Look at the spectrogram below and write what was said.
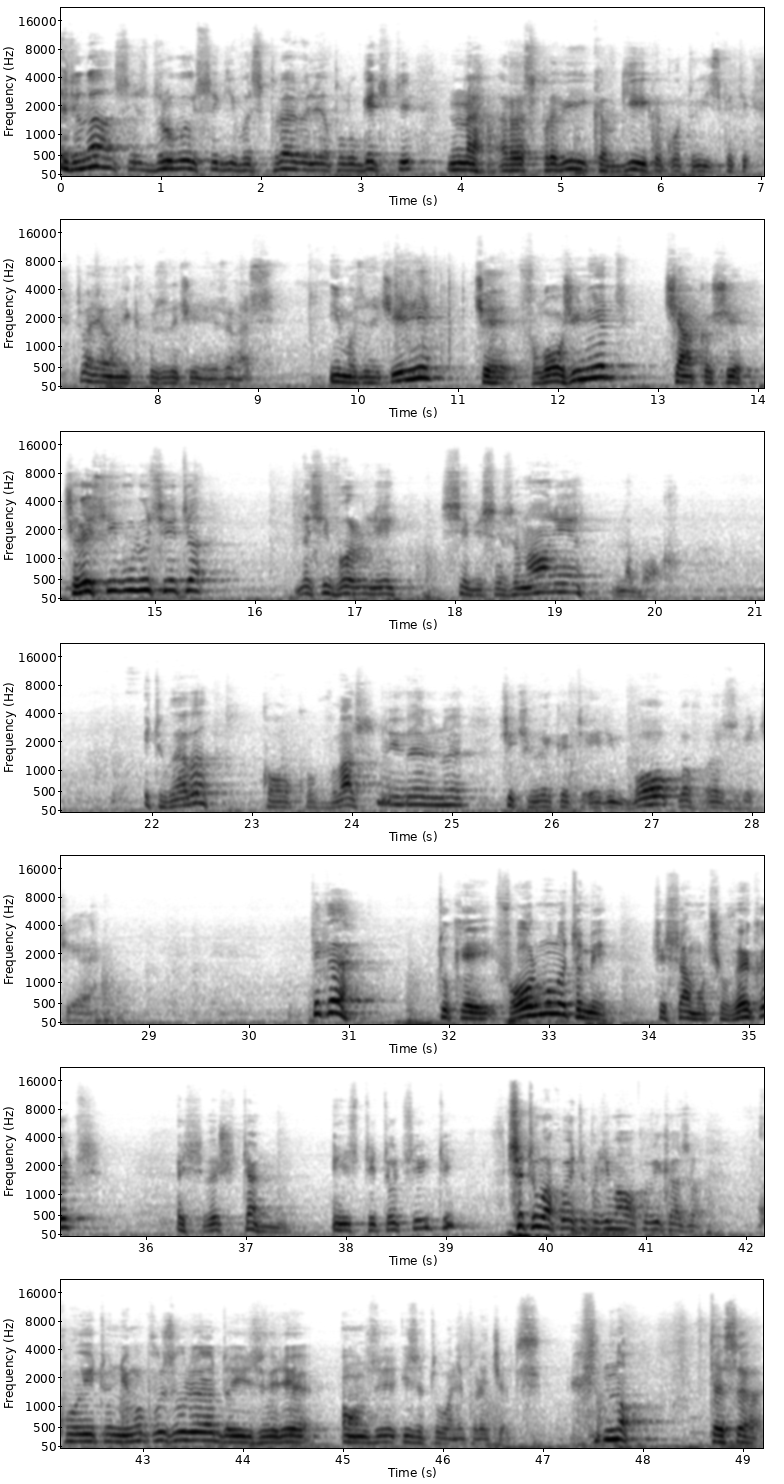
Една с друга са ги възправили апологетите на разправи къвги, каквото искате. Това няма никакво значение за нас. Има значение, че вложеният чакаше чрез еволюцията да си върне себе съзнание на Бога. И тогава колко властно и верно е, че човекът е един Бог в развитие. Така, тук е формулата ми, че само човекът е свещен. Институциите са това, което преди малко ви каза, които не му позволяват да изведе онзи и за това не пречат. Но те са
